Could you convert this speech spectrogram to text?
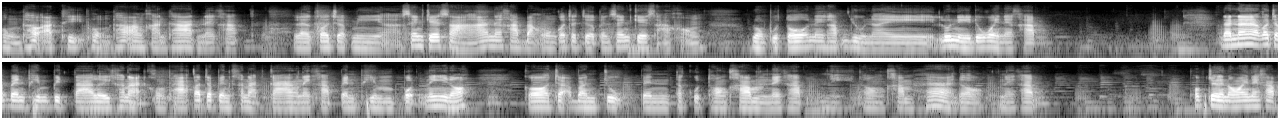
ผงเท่าอัฐิผงเท่าอังคารธาตุนะครับ แล้วก็จะมีเส้นเกษานะครับ บางองค์ก็จะเจอเป็นเส้นเกษาของหลวงปู่โตะนะครับอยู่ในรุ่นนี้ด้วยนะครับ ด้านหน้าก็จะเป็นพิมพ์ปิดตาเลยขนาดของพระก็จะเป็นขนาดกลางนะครับ เป็นพิมพ์ปลดหนี้เนาะก็จะบรรจุเป็นตะกรุดทองคำนะครับนี่ทองคำห้าดอกนะครับ พบเจอน้อยนะครับ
